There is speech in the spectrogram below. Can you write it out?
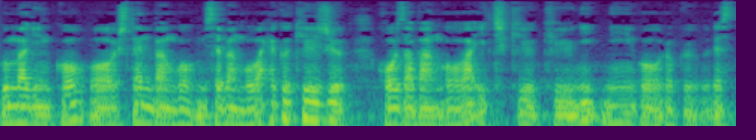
群馬銀行、支店番号、店番号は190、口座番号は1992256です。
